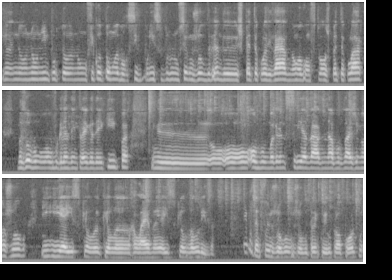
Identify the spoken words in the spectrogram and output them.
não, não, importou, não ficou tão aborrecido por isso, por não ser um jogo de grande espetacularidade, não houve um futebol espetacular, mas houve, houve grande entrega da equipa, eh, houve uma grande seriedade na abordagem ao jogo e, e, é isso que ele, que ele releva, é isso que ele valoriza. E portanto foi um jogo, um jogo tranquilo para o Porto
